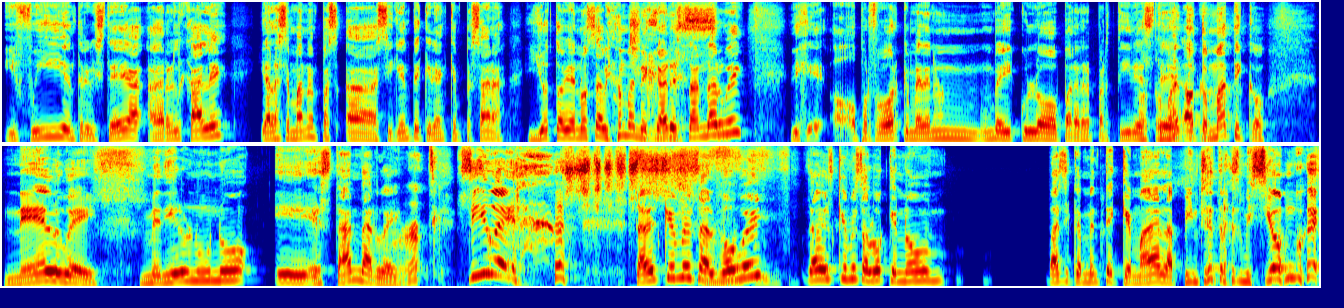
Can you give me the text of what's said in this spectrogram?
y fui, entrevisté, agarré el jale. Y a la semana siguiente querían que empezara. Y yo todavía no sabía manejar estándar, güey. Dije, oh, por favor, que me den un, un vehículo para repartir este Automático. automático. Nel, güey. Me dieron uno eh, estándar, güey. Sí, güey. ¿Sabes qué me salvó, güey? ¿Sabes qué me salvó? Que no básicamente quemara la pinche transmisión, güey.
